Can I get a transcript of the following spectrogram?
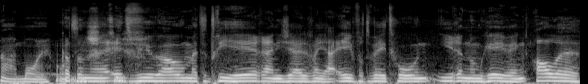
Ja, mooi. Ik had een eh, interview gehouden met de drie heren en die zeiden van ja, Evert weet gewoon hier in de omgeving alle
